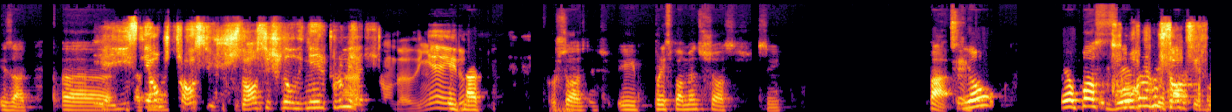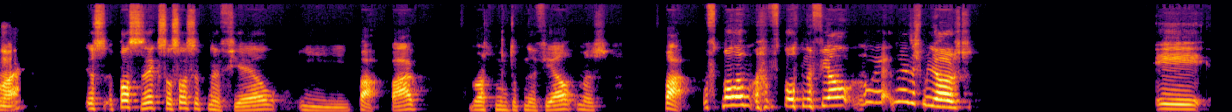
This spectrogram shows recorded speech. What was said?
Exato. Ah, E é isso é os sócios. Os sócios que dão dinheiro por mês. Não dá dinheiro. Exato. Os sócios. E principalmente os sócios, sim. Pá, Sim. eu, eu posso dizer. é posso- sócios, não é? Eu posso dizer que sou sócio do Penafiel e pá, pago, gosto muito do Penafiel, mas pá, o futebol, é o futebol do Penafiel não é, não é dos melhores. E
